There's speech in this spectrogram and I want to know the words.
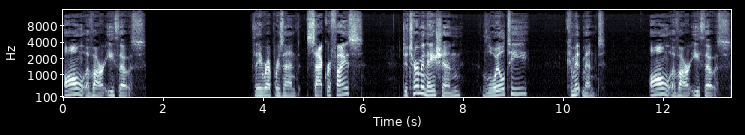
all of our ethos. They represent sacrifice, determination, loyalty, commitment, all of our ethos.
